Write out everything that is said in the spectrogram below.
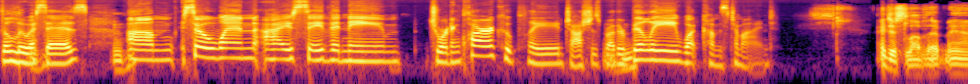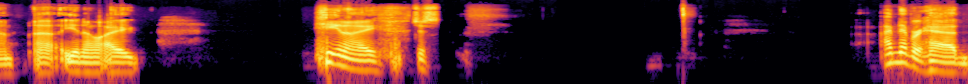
the Lewises. Mhm. Um, so when I say the name Jordan Clarke, who played Josh's brother Mhm. Billy, what comes to mind? I just love that man. Uh, you know, I he and I just I've never had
